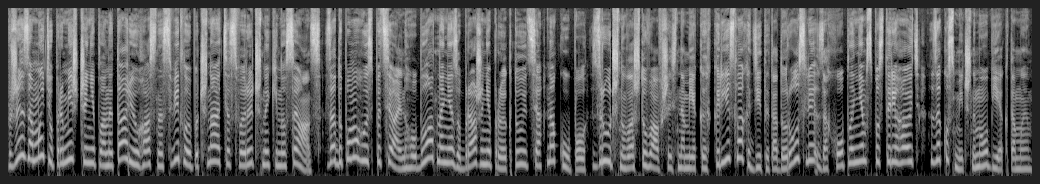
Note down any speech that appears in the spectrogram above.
вже за мить у приміщенні планетарію гасне світло і починається сферичний кіносеанс. За допомогою спеціального обладнання зображення проєктуються на купол. Зручно влаштувавшись на м'яких кріслах, діти та дорослі захопленням спостерігають за космічними об'єктами.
